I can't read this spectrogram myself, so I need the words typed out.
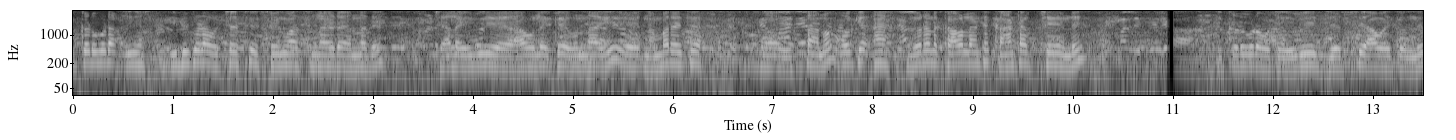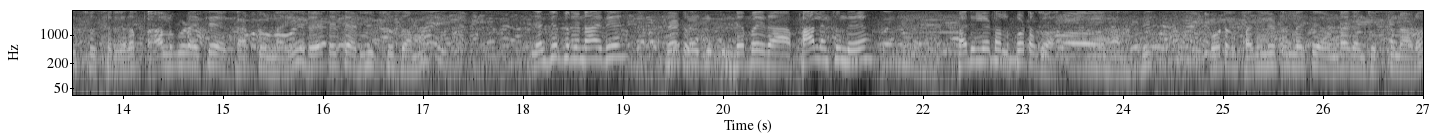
ఇక్కడ కూడా ఇది కూడా వచ్చేసి శ్రీనివాసం నాయుడు అన్నది. చాలా హెవీ ఆవులు అయితే ఉన్నాయి. నంబర్ అయితే ఇస్తాను. ఓకే ఎవరైనా కావాలంటే కాంటాక్ట్ చేయండి. ఇక్కడ కూడా ఒకటి హెవీ జెర్సీ ఆవు అయితే ఉంది. చూస్తారు కదా పాలు కూడా అయితే కడుతున్నాయి రేట్ అయితే అడిగి చూద్దాము. ఏం చెప్పారన్నా ఇది? రేటు? డెబ్బై ఐదా పాలు ఎంత ఉంది? పది లీటర్లు పూటకు. పూటకు పది లీటర్లు అయితే ఉండదని చెప్తున్నాడు.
